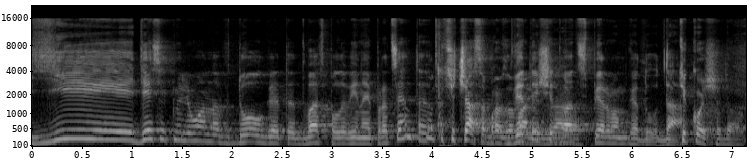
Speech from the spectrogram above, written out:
И 10 миллионов долга это 2,5%. Ну, это сейчас образовали. В 2021 да. году, да. Текущий долг.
